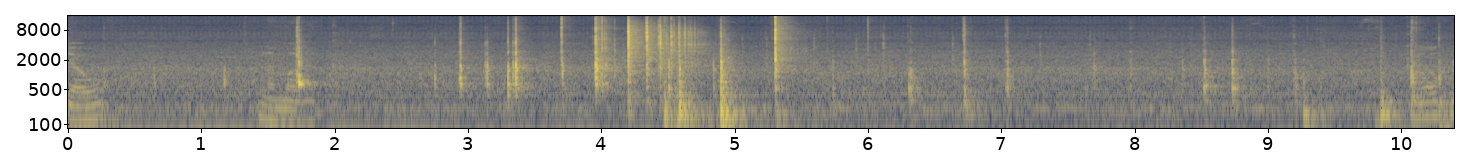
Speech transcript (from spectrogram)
chấu là mở được cái ốc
